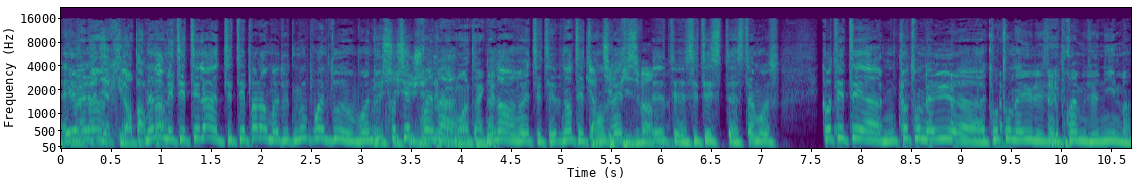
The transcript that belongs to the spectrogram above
tu Et peux pas dire qu'il en parle Non, pas. non, mais t'étais là, t'étais pas là au mois d'août. Mais au point d'août, au mois d'août, le problème j'étais à- pas loin, t'inquiète. Non, non, t'étais, non, t'étais en Grèce. C'était Stamos. Quand euh, quand on a eu, euh, quand on a eu les, les problèmes de Nîmes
